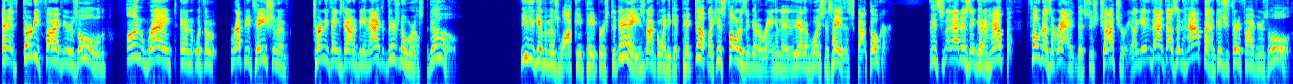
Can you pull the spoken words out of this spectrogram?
And at 35 years old, unranked and with a reputation of turning things down and being active, there's nowhere else to go. You could give him his walking papers today. He's not going to get picked up. Like his phone isn't going to ring, and the, the, other voice says, "Hey, this is Scott Coker." That isn't going to happen. Phone doesn't ring. This is chachery. Like that doesn't happen because you're 35 years old.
